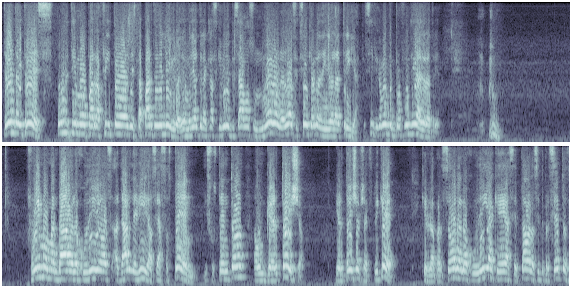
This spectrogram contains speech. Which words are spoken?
33, último parrafito de esta parte del libro. Mediante la clase que viene empezamos una nueva sección que habla de idolatría, específicamente en profundidad de idolatría. Fuimos mandados los judíos a darle vida, o sea, sostén y sustento a un Gertoisha. Gertoisha ya expliqué que era una persona no judía que aceptaba los siete preceptos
